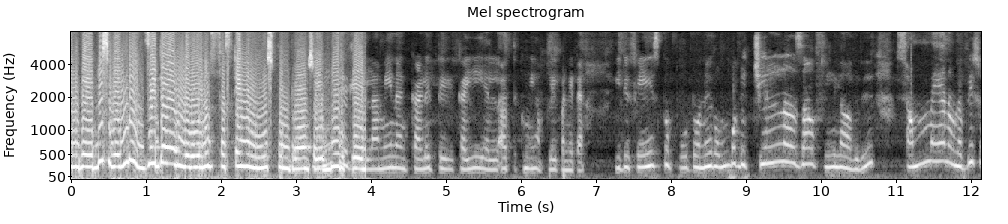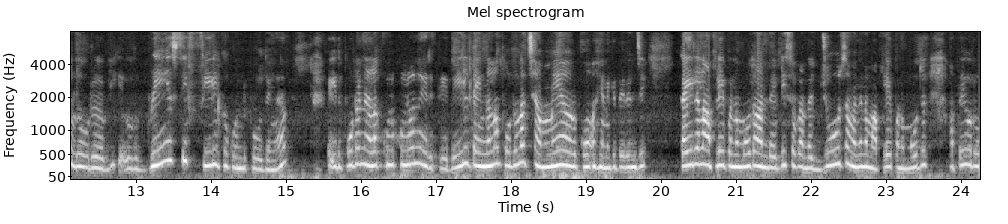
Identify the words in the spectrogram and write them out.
எனக்கு எப்படி சொல்ல ரொம்ப எக்ஸைட்டா இருந்தது. ஏன்னா ஃபர்ஸ்ட் டைம் நம்ம யூஸ் பண்றோம். ஸோ எப்படி இருக்கு? எல்லாமே நான் கழுத்து கை எல்லாத்துக்குமே அப்ளை பண்ணிட்டேன். இது ஃபேஸ்க்கு போட்டோன்னே ரொம்ப அப்படி சில்லஸாக ஃபீல் ஆகுது. செம்மையாக நம்மளை எப்படி சொல்கிறது ஒரு அப்படி ஒரு கிரேசி ஃபீலுக்கு கொண்டு போகுதுங்க. இது போட்டோன்னே நல்லா குளு குளுன்னு இருக்குது வெயில் டைம்லலாம் போட்டோன்னா செம்மையாக இருக்கும் எனக்கு தெரிஞ்சு. கையிலலாம் அப்ளை பண்ணும்போது அந்த எப்படி சொல்கிற அந்த ஜூஸை வந்து நம்ம அப்ளை பண்ணும்போது அப்படியே ஒரு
